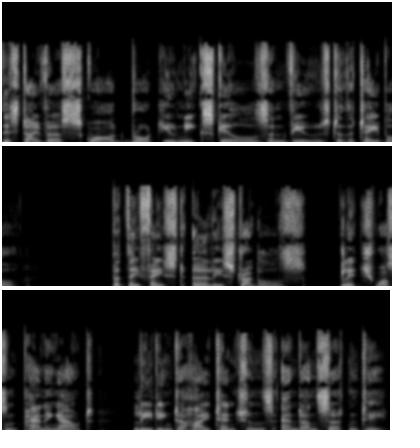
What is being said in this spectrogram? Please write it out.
this diverse squad brought unique skills and views to the table, but they faced early struggles. Glitch wasn't panning out, leading to high tensions and uncertainty.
